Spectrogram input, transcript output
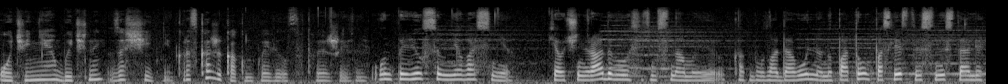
очень необычный защитник. Расскажи, как он появился в твоей жизни. Он появился у меня во сне. Я очень радовалась этим снам и как бы была довольна, но потом впоследствии сны стали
